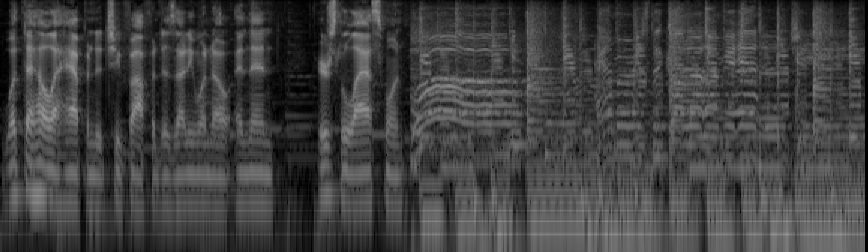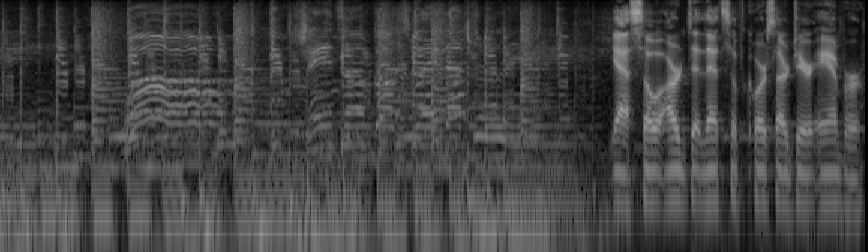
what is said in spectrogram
What the hell happened to Chifafa? Does anyone know? And then here's the last one. Yeah, so our that's of course our dear Amber.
